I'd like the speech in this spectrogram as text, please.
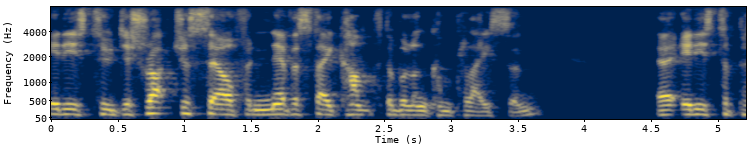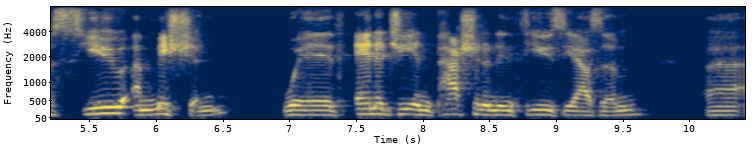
It is to disrupt yourself and never stay comfortable and complacent. Uh, it is to pursue a mission with energy and passion and enthusiasm uh,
